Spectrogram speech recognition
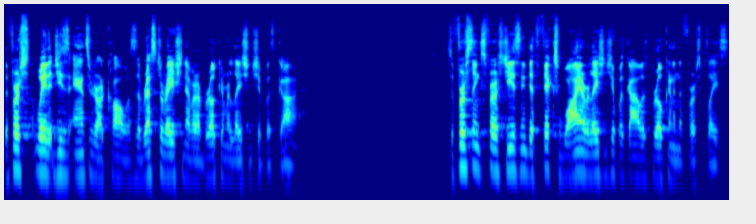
the first way that Jesus answered our call was the restoration of our broken relationship with God. So, first things first, Jesus needed to fix why our relationship with God was broken in the first place.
